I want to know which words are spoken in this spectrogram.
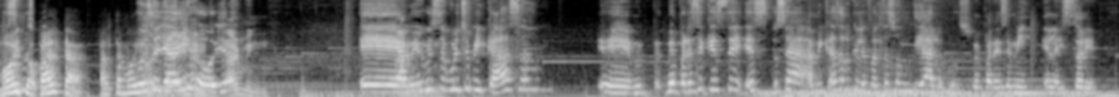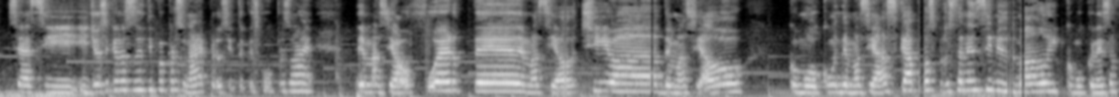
Moito, falta, falta Moito. Moito ya dijo. Eh, a mí me gusta mucho mi casa. Eh, me, parece que este es, o sea, a mi casa lo que le falta son diálogos, me parece a mí, en la historia. O sea, sí, y yo sé que no es ese tipo de personaje, pero siento que es como un personaje demasiado fuerte, demasiado chiva, demasiado como con demasiadas capas, pero están ensimismado y como con esa...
